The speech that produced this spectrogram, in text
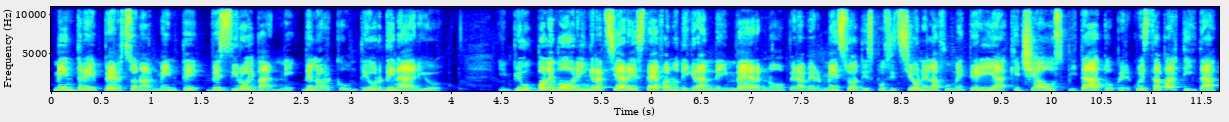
mentre personalmente vestirò i panni dell'Arconte ordinario. In più volevo ringraziare Stefano di Grande Inverno per aver messo a disposizione la fumetteria che ci ha ospitato per questa partita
